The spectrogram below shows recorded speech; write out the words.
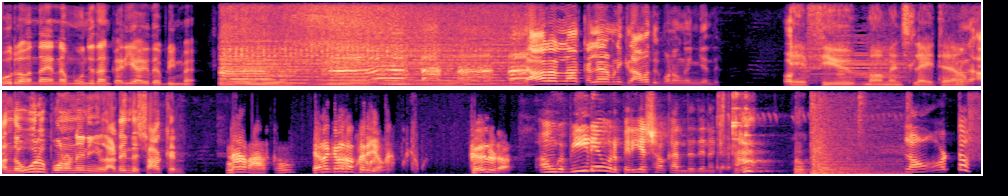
ஊர்ல வந்தா என்ன மூஞ்சி தான் கறி ஆகுது அப்படின்னு யாரெல்லாம் கல்யாணம் பண்ணி கிராமத்துக்கு போனவங்க இங்க இருந்து A few moments later. அந்த ஊருக்கு போனோடனே நீங்கள் அடைந்த ஷாக்கன் எனக்கு என்னடா தெரியும்? கேளுடா. அவங்க வீடே ஒரு பெரிய ஷாக்கா இருந்தது எனக்கு. Lot of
